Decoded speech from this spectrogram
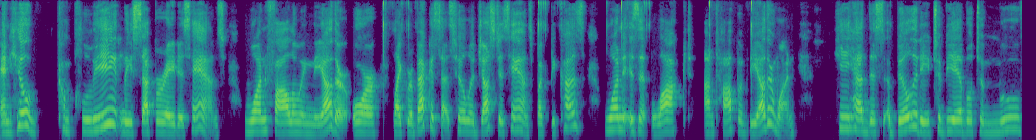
and he'll completely separate his hands, one following the other. Or, like Rebecca says, he'll adjust his hands, but because one isn't locked on top of the other one, he had this ability to be able to move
